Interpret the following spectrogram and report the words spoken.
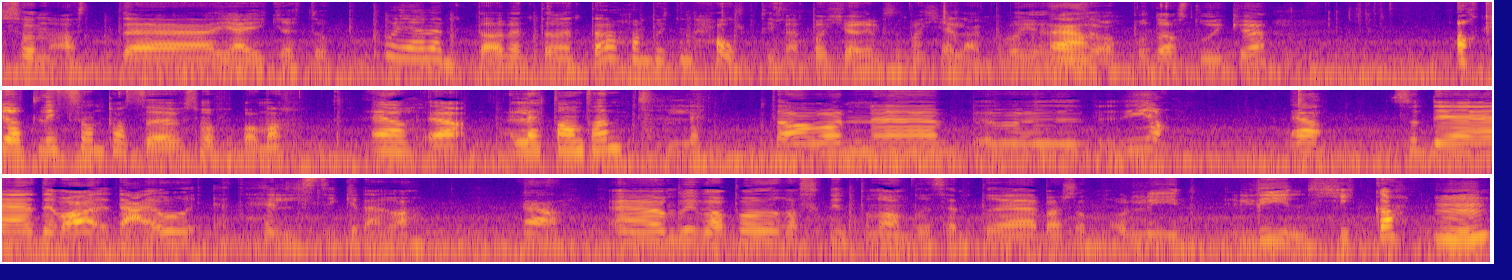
Sånn at uh, jeg gikk rett opp. Og jeg venta og venta venta. Han brukte en halvtime på å kjøre liksom fra kjelleren til Ja. opp, og da sto i kø. Akkurat litt sånn passe småforbanna. ja. Ja. Lett antent. Letta var den eh, Ja. Ja. Så det, det var Det er jo et helsike der òg. Ja. vi var på, raskt inn på noen andre sentre bare sånn, og lyd, lynkikka. Mm.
